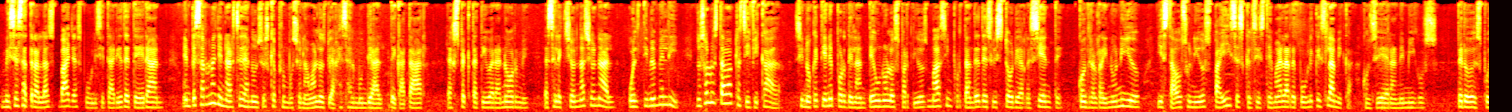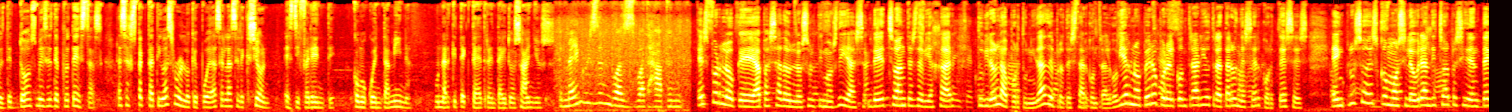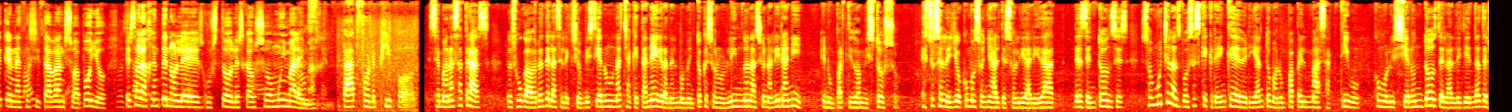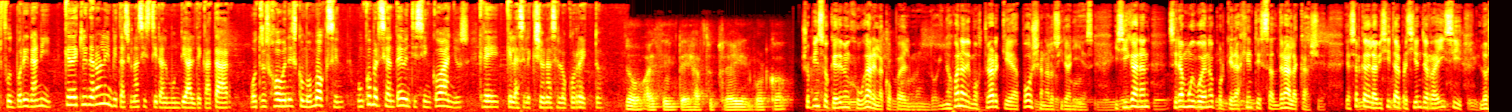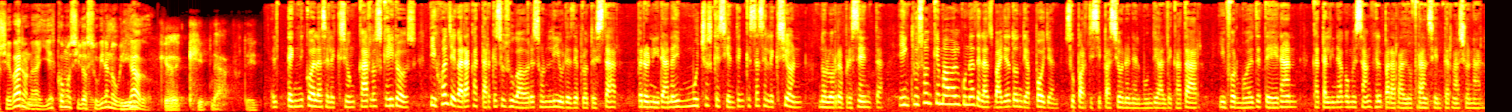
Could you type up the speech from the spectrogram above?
Meses atrás las vallas publicitarias de Teherán empezaron a llenarse de anuncios que promocionaban los viajes al Mundial de Qatar. La expectativa era enorme. La selección nacional, o el Team Emelí, no solo estaba clasificada, sino que tiene por delante uno de los partidos más importantes de su historia reciente, contra el Reino Unido y Estados Unidos, países que el sistema de la República Islámica considera enemigos. Pero después de dos meses de protestas, las expectativas sobre lo que puede hacer la selección es diferente, como cuenta Mina, una arquitecta de 32 años. Es por lo que ha pasado en los últimos días. De hecho, antes de viajar, tuvieron la oportunidad de protestar contra el gobierno, pero por el contrario trataron de ser corteses. E incluso es como si le hubieran dicho al presidente que necesitaban su apoyo. Eso a la gente no les gustó, les causó muy mala imagen. Semanas atrás, los jugadores de la selección vistieron una chaqueta negra en el momento que sonó el himno nacional iraní en un partido amistoso. Esto se leyó como señal de solidaridad. Desde entonces, son muchas las voces que creen que deberían tomar un papel más activo, como lo hicieron dos de las leyendas del fútbol iraní, que declinaron la invitación a asistir al Mundial de Qatar. Otros jóvenes como Moxen, un comerciante de 25 años, cree que la selección hace lo correcto. Yo pienso que deben jugar en la Copa del Mundo y nos van a demostrar que apoyan a los iraníes. Y si ganan, será muy bueno porque la gente saldrá a la calle. Y acerca de la visita al presidente Raisi, los llevaron ahí, es como si los hubieran obligado. El técnico de la selección, Carlos Queiroz, dijo al llegar a Qatar que sus jugadores son libres de protestar. Pero en Irán hay muchos que sienten que esta selección no lo representa e incluso han quemado algunas de las vallas donde apoyan su participación en el Mundial de Qatar. Informó desde Teherán Catalina Gómez Ángel para Radio Francia Internacional.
